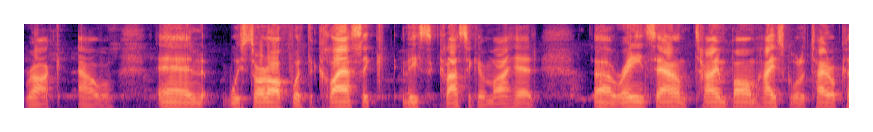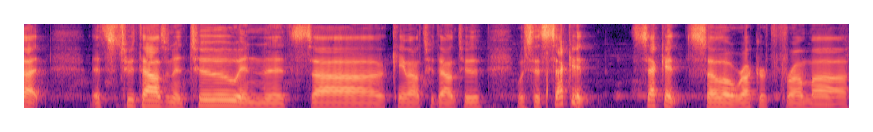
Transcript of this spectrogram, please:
rock album. And we start off with the classic, at least classic in my head, uh, Reigning Sound, Time Bomb High School, the title cut. It's 2002, and it's uh, came out in 2002. It was the second second solo record from uh,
